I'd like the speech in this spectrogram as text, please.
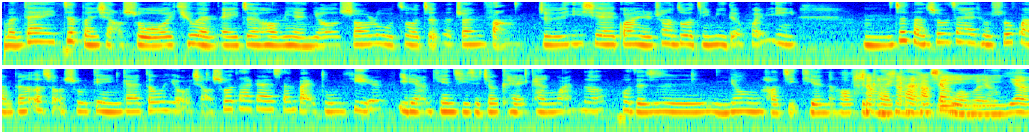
我们在这本小说 Q&A 最后面有收录作者的专访，就是一些关于创作经历的回应。嗯，这本书在图书馆跟二手书店应该都有。小说大概三百多页，一两天其实就可以看完了，或者是你用好几天然后分开看，像，我们一样。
